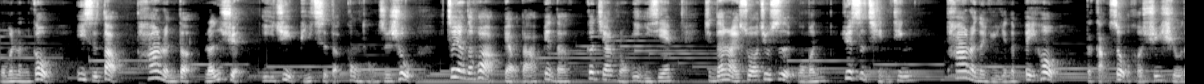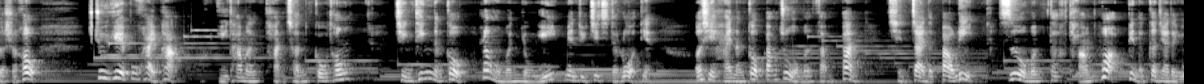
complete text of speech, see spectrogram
我们能够意识到他人的人选，依据彼此的共同之处，这样的话，表达变得更加容易一些。简单来说，就是我们越是倾听他人的语言的背后的感受和需求的时候，就越不害怕与他们坦诚沟通。倾听能够让我们勇于面对自己的弱点，而且还能够帮助我们反叛。潜在的暴力，使我们的谈话变得更加的有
